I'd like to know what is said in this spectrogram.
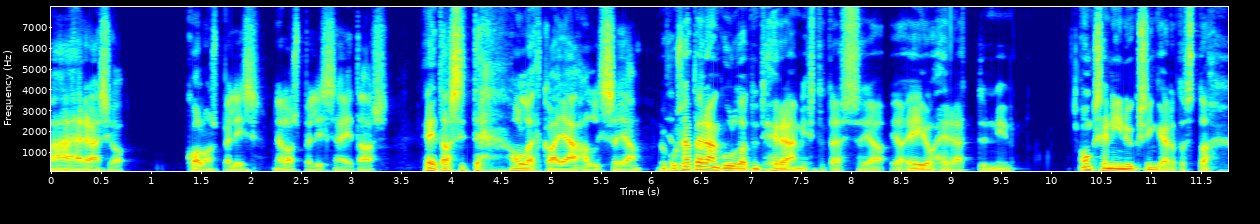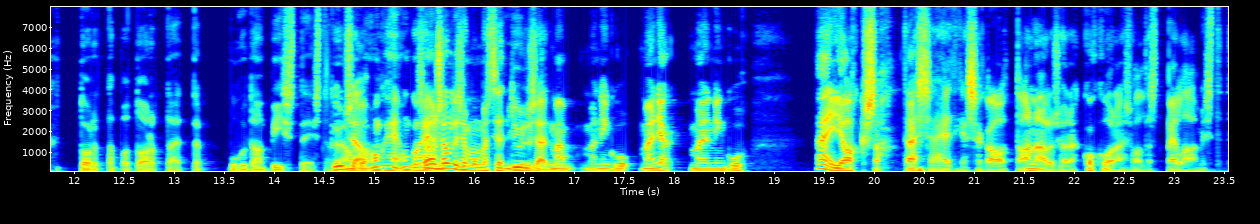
vähän heräsi jo kolmospelissä, nelospelissä ei taas, ei taas sitten olleetkaan jäähallissa. Ja, No kun ja sä peräänkuulutat nyt heräämistä tässä ja, ja ei ole herätty, niin onko se niin yksinkertaista tortta po tortta, että puhutaan pisteistä? Kyllä vai se onko, on. Onko, he, onko se, heidän- se oli se mun mielestä se tylsä, että mä, mä, niinku, mä, en, mä, en, niinku, mä en jaksa tässä hetkessä kautta analysoida kokonaisvaltaista pelaamista.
